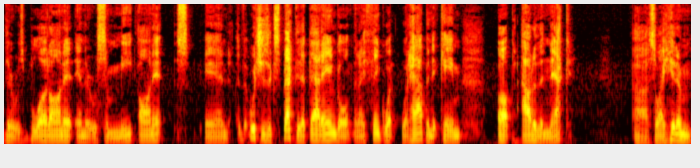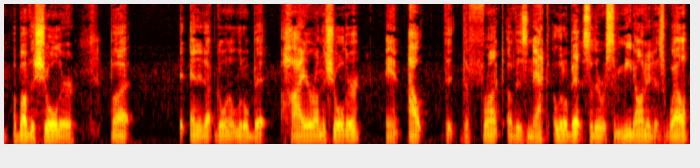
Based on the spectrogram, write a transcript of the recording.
There was blood on it and there was some meat on it and which is expected at that angle and I think what what happened it came up out of the neck. Uh, so I hit him above the shoulder, but it ended up going a little bit higher on the shoulder and out the, the front of his neck a little bit. So there was some meat on it as well.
